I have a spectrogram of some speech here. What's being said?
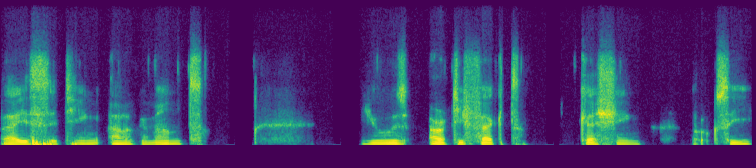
by setting argument use artifact caching proxy.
